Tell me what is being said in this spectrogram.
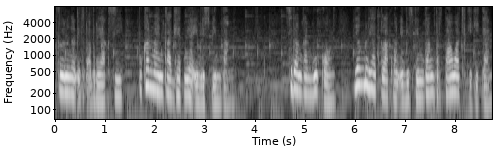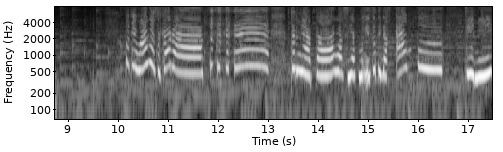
kelenengan itu tak bereaksi, bukan main kagetnya iblis bintang. Sedangkan Wukong yang melihat kelakuan iblis bintang tertawa cekikikan. Bagaimana sekarang? Ternyata wasiatmu itu tidak ampuh. Kini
